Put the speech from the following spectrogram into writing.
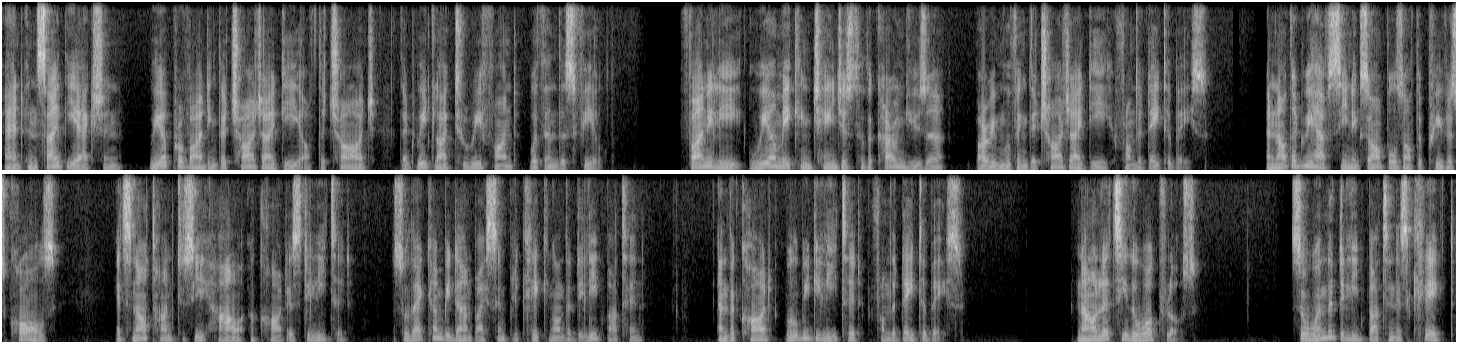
And inside the action, we are providing the charge ID of the charge that we'd like to refund within this field. Finally, we are making changes to the current user by removing the charge ID from the database. And now that we have seen examples of the previous calls, it's now time to see how a card is deleted. So that can be done by simply clicking on the delete button and the card will be deleted from the database. Now let's see the workflows. So when the delete button is clicked,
